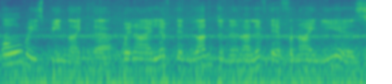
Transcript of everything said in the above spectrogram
always been like that. When I lived in London and I lived there for nine years,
